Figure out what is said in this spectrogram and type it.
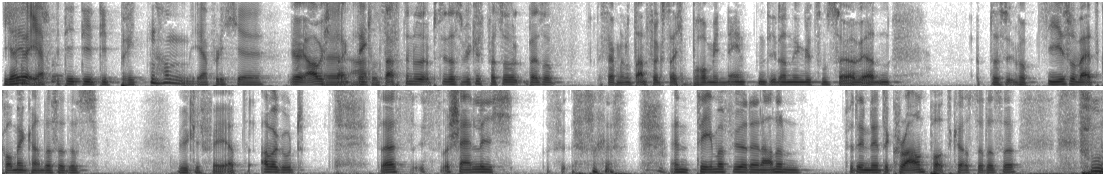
Ja, ja, erb die, die, die Briten haben erbliche. Ja, ja, aber ich äh, dachte, dachte nur, ob sie das wirklich bei so, bei so, ich sag mal unter Anführungszeichen, Prominenten, die dann irgendwie zum Sir werden, ob das überhaupt je so weit kommen kann, dass er das wirklich vererbt. Aber gut, das ist wahrscheinlich ein Thema für den anderen, für den The Crown Podcast oder so. Puh,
